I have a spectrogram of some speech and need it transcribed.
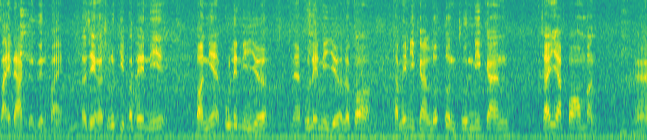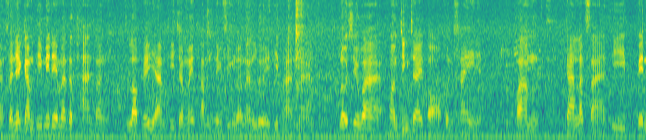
สายดาร์กเกินเกินไป เราจะเห็นว่าธุรกิจประเภทนี้ ตอนเนี้ยผู้เล่นมีเยอะนะผู้เล่นมีเยอะแล้วก็ทำให้มีการลดต้นทุนมีการใช้ยาปลอมบ้างนะสัญญกรรมที่ไม่ได้มาตรฐานบ้าง เราพยายามที่จะไม่ทำในสิ่งเหล่านั้นเลยที่ผ่านมา เราเชื่อว่าความจริงใจต่อคนไข้เนี่ยความ การรักษาที่เป็น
